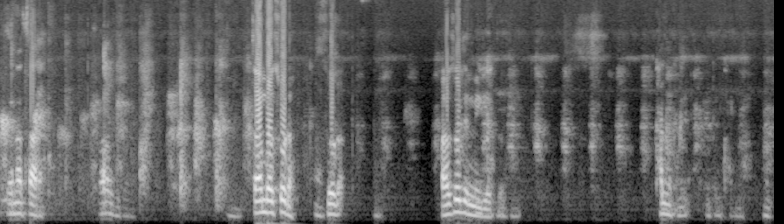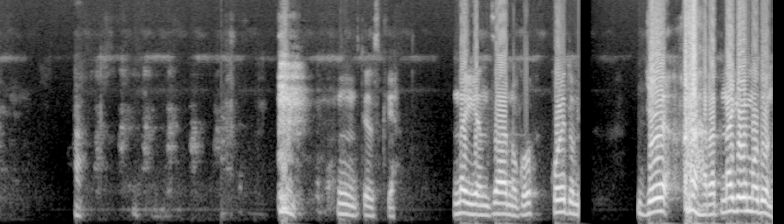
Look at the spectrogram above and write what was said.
त्यांना थांबा सोडा सोडा असू दे मी घेतो खाल्लं खाल्लं एकदम खाल्लं हम्म तेच की. नाही यांचा नको. कोय तुम्ही जे रत्नागिरीमधून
